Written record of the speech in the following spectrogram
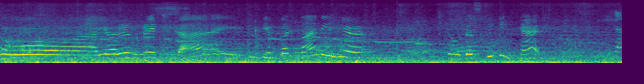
Oh, you're a rich guy. You've got money here. So the speaking cat. The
